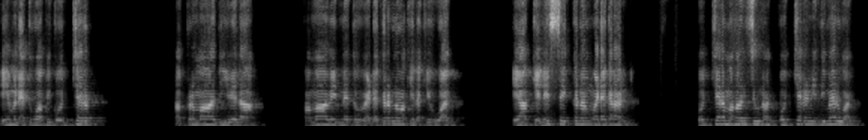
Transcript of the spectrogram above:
එහෙම නැතුව අපි කොච්චර අප්‍රමාදී වෙලා පමා වෙන්නේ නැතුව වැඩ කරනවා කියලා කිව්වත් එයා කෙලෙස් එක්ක නම් වැඩ කරන්නේ. කොච්චර මහන්සි වුණත් කොච්චර නිදි මැරුවත්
